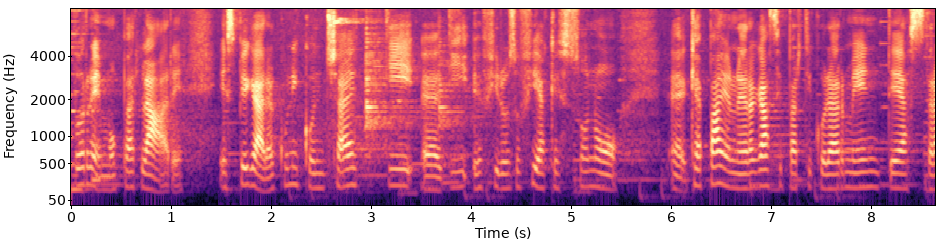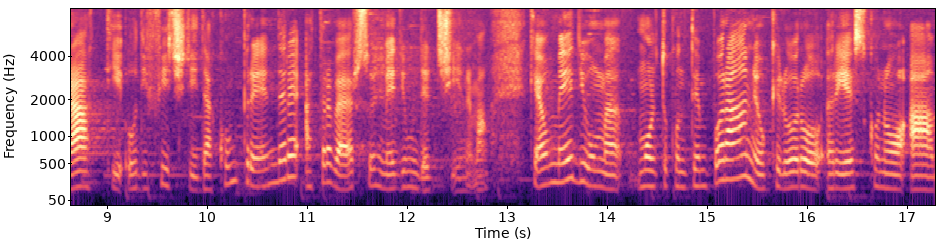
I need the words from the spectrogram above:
vorremmo parlare e spiegare alcuni concetti eh, di eh, filosofia che sono eh, che appaiono ai ragazzi particolarmente astratti o difficili da comprendere attraverso il medium del cinema, che è un medium molto contemporaneo che loro riescono a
